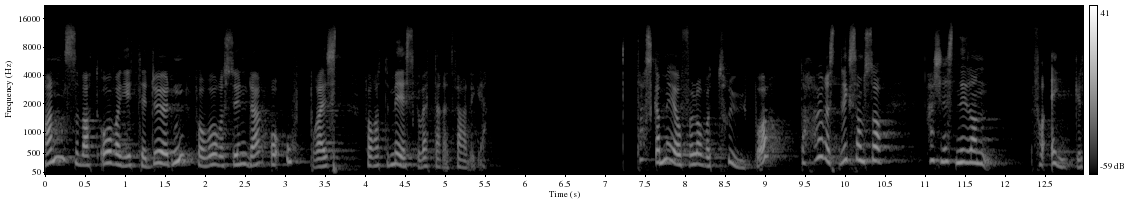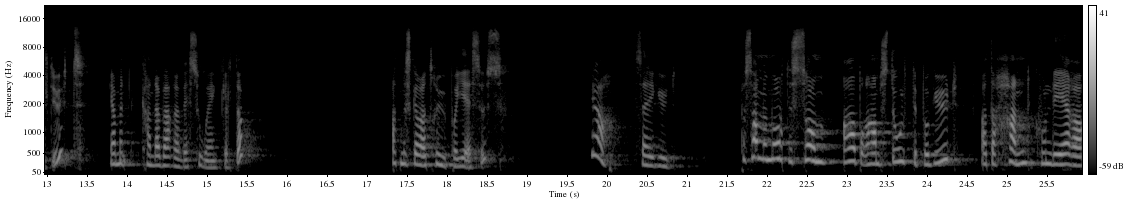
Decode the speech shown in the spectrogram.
Han som ble overgitt til døden for våre synder og oppreist for at vi skulle være rettferdige. Det skal vi jo få lov å tro på. Det høres liksom så kanskje nesten litt sånn for enkelt ut. Ja, men kan det bare være så enkelt, da? At vi skal være tro på Jesus? Ja, sier Gud. På samme måte som Abraham stolte på Gud, at han kunne gjøre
